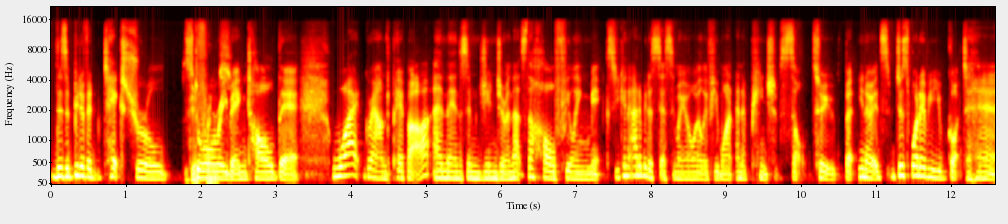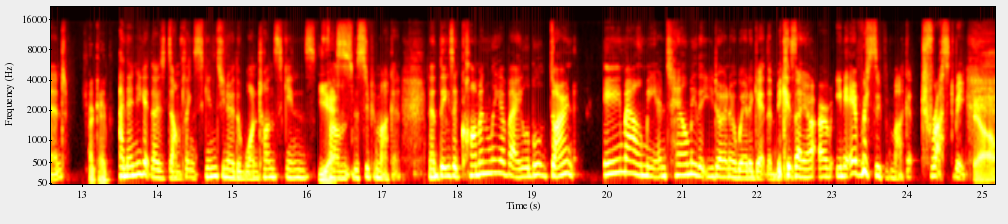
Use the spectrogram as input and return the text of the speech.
there's a bit of a textural story Difference. being told there. White ground pepper and then some ginger, and that's the whole filling mix. You can add a bit of sesame oil if you want and a pinch of salt too. But you know, it's just whatever you've got to hand. Okay. And then you get those dumpling skins, you know, the wonton skins Yes. from the supermarket. Now, these are commonly available. Don't email me and tell me that you don't know where to get them because they are, in every supermarket. Trust me. Yeah.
